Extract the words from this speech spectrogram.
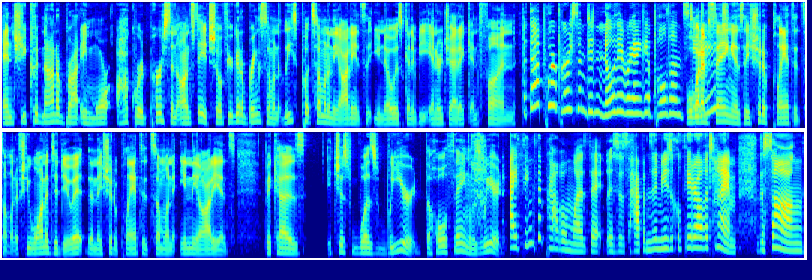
And she could not have brought a more awkward person on stage. So if you're going to bring someone, at least put someone in the audience that you know is going to be energetic and fun. But that poor person didn't know they were going to get pulled on stage. Well, what I'm saying is they should have planted someone. If she wanted to do it, then they should have planted someone in the audience because it just was weird. The whole thing was weird. I think the problem was that this is, happens in musical theater all the time. The song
